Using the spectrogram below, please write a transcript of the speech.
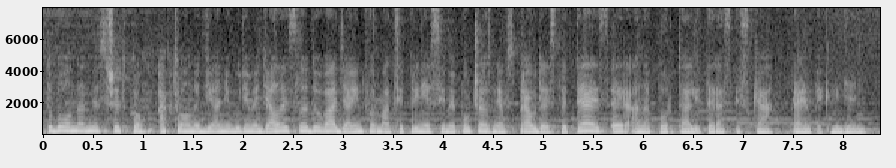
To bolo na dnes všetko. Aktuálne dianie budeme ďalej sledovať a informácie prinesieme počas dňa v spravodajstve TASR a na portáli teraz.sk. Prajem pekný deň.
